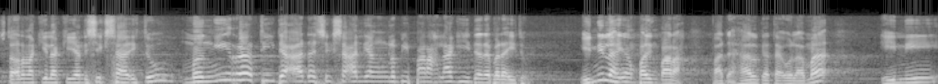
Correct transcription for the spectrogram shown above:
seorang laki-laki yang disiksa itu mengira tidak ada siksaan yang lebih parah lagi daripada itu. Inilah yang paling parah. Padahal kata ulama, ini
